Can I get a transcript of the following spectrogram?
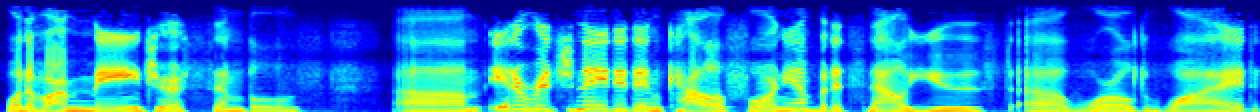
one of our major symbols. Um, it originated in California, but it's now used uh, worldwide.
